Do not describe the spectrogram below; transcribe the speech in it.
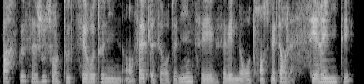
parce que ça joue sur le taux de sérotonine. En fait, la sérotonine, c'est, vous savez, le neurotransmetteur de la sérénité.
